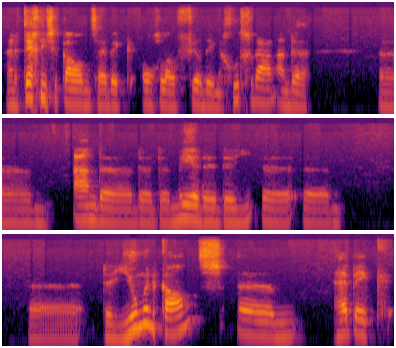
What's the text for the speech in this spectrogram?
aan de technische kant heb ik ongelooflijk veel dingen goed gedaan. Aan de ehm, aan de, de, de meer de, de, eh, de human kant ehm, heb ik,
